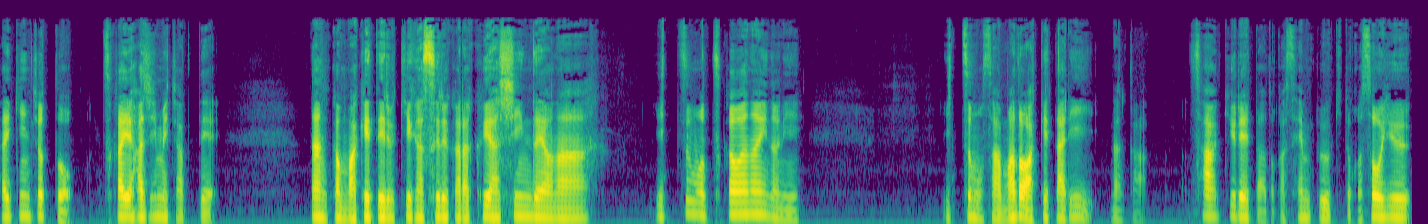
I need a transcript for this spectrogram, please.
最近ちょっと使い始めちゃって、なんか負けてる気がするから悔しいんだよな。いっつも使わないのに、いっつもさ、窓開けたり、なんか、サーキュレーターとか扇風機とかそういう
